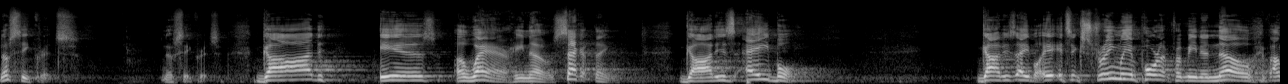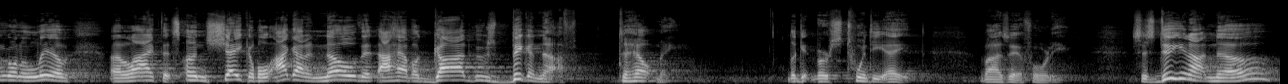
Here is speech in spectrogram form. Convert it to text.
No secrets. No secrets. God is aware, He knows. Second thing, God is able. God is able. It's extremely important for me to know if I'm going to live a life that's unshakable, I got to know that I have a God who's big enough to help me. Look at verse 28 of Isaiah 40. It says, Do you not know?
